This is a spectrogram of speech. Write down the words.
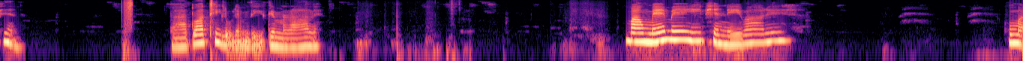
ဖြစ်နေဘာသွားထိလို့လည်းမသိဘူးကင်မရာကလည်းမောင်မဲမဲကြီးဖြစ်နေပါတယ် ခုမှ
